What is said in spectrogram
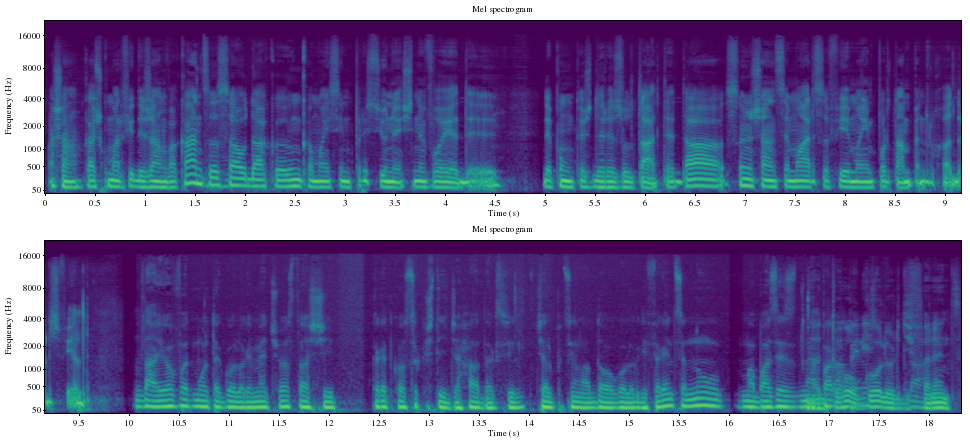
așa, ca și cum ar fi deja în vacanță sau dacă încă mai simt presiune și nevoie de, de puncte și de rezultate. Dar sunt șanse mari să fie mai important pentru Huddersfield. Da, eu văd multe goluri în meciul ăsta și cred că o să câștige Huddersfield, cel puțin la două goluri diferență. Nu mă bazez neapărat la două pe goluri niște, diferență.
